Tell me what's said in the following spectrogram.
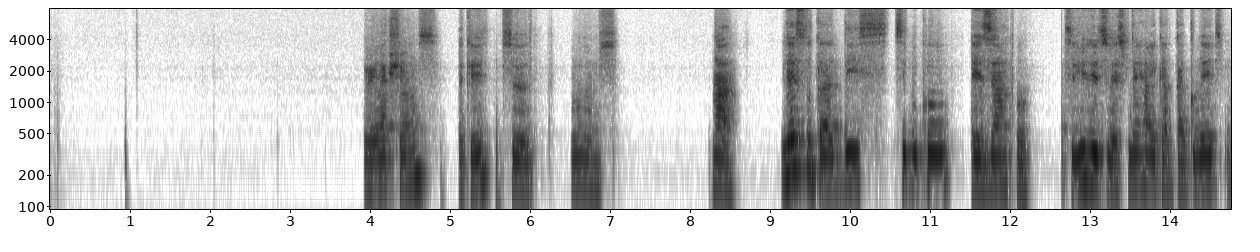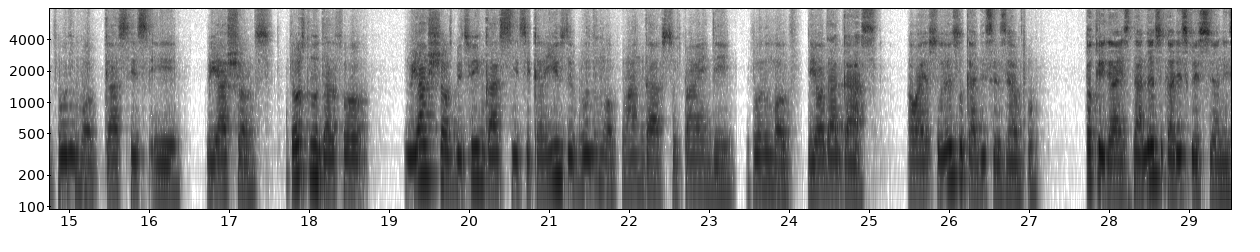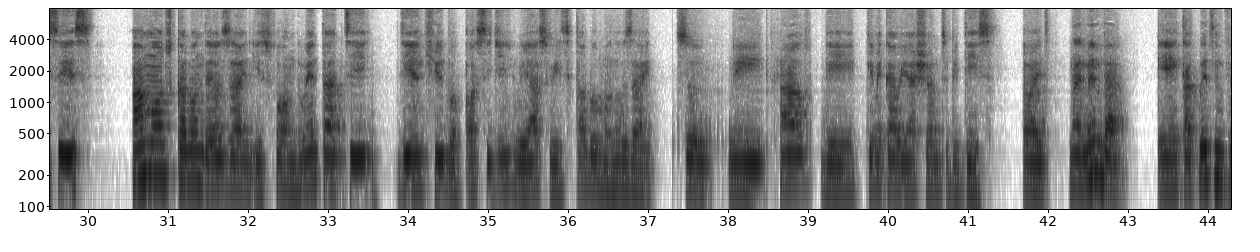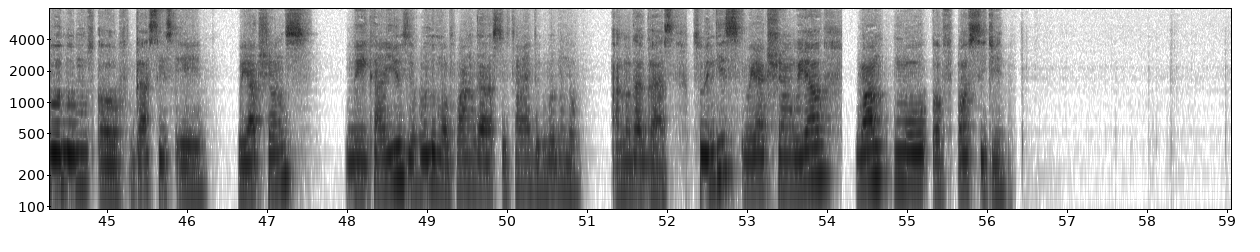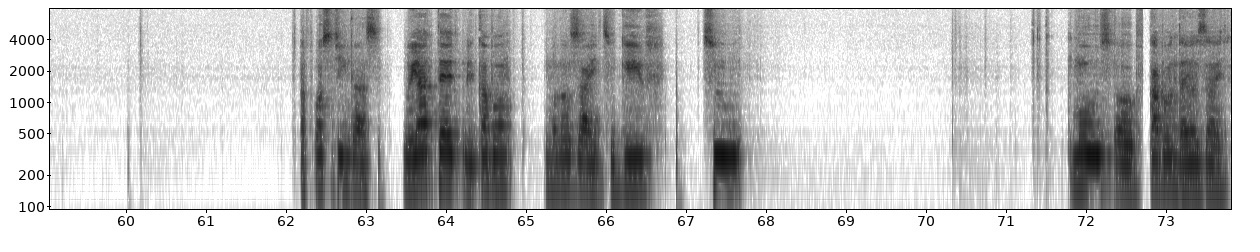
reactions. Okay so volumes. Now let's look at this typical example. To use it to explain how you can calculate volume of gases in reactions just know that for reactions between gases you can use the volume of one gas to find the volume of the other gas. All right so let's look at this example Okay guys, now let's look at this question. It says, how much carbon dioxide is formed when 30 dm cube of oxygen reacts with carbon monoxide. So we have the chemical reaction to be this. Alright, now remember in calculating volumes of gases in reactions, we can use the volume of one gas to find the volume of another gas. So in this reaction, we have one mole of oxygen of oxygen gas reacted with carbon monoxide to give two moles of carbon dioxide.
